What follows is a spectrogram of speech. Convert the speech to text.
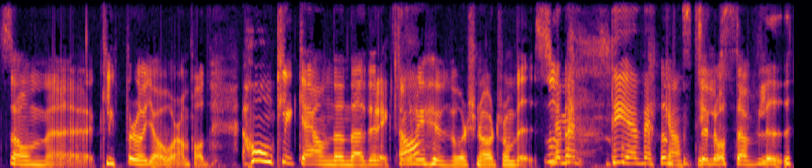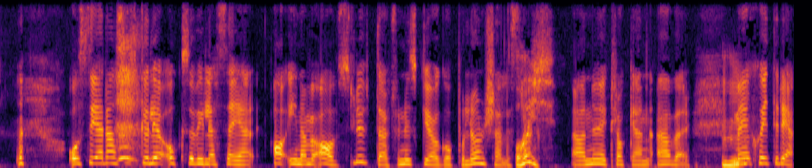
som eh, klipper och gör vår podd, hon klickar hem den där direkt. Ja. Hon är hudvårdsnörd som vi. Så Nej, men det är kan veckans tips. låta bli. Och sedan så skulle jag också vilja säga, ja, innan vi avslutar, för nu ska jag gå på lunch alldeles. Oj. Ja, nu är klockan över. Men skit i det.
